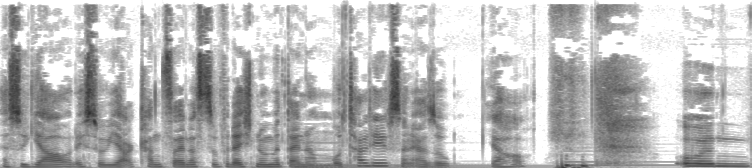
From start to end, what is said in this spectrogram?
Er so, ja. Und ich so, ja, kann es sein, dass du vielleicht nur mit deiner Mutter lebst? Und er so, ja. und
